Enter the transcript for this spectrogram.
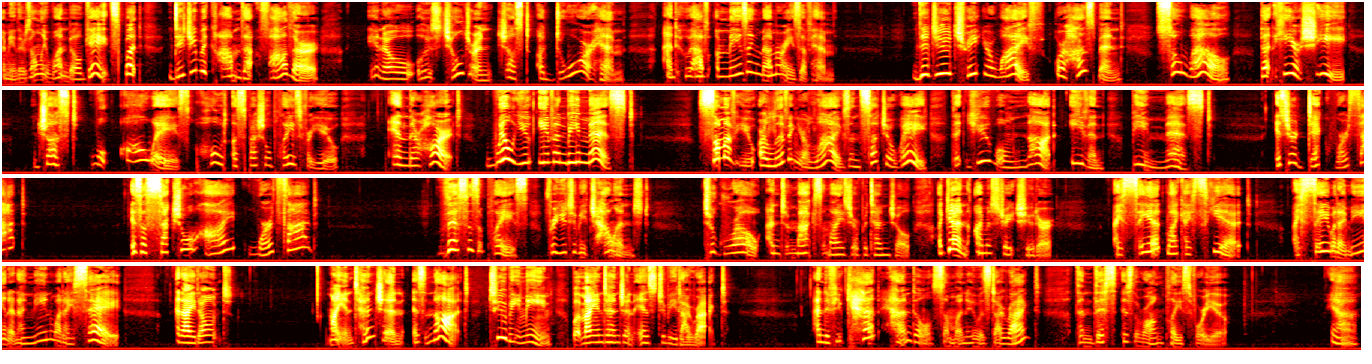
I mean, there's only one Bill Gates, but did you become that father, you know, whose children just adore him and who have amazing memories of him? Did you treat your wife or husband so well that he or she just will always hold a special place for you in their heart. Will you even be missed? Some of you are living your lives in such a way that you will not even be missed. Is your dick worth that? Is a sexual high worth that? This is a place for you to be challenged to grow and to maximize your potential. Again, I'm a straight shooter. I say it like I see it. I say what I mean and I mean what I say. And I don't. My intention is not to be mean, but my intention is to be direct. And if you can't handle someone who is direct, then this is the wrong place for you. Yeah.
